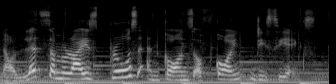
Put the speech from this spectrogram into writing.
Now let's summarize pros and cons of CoinDCX.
